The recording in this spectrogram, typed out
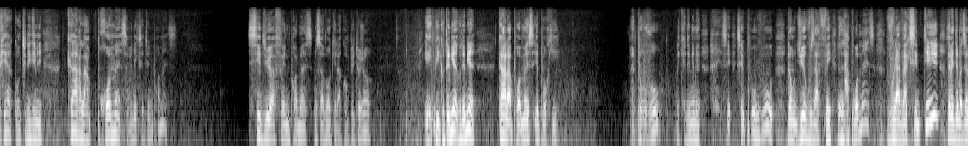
Pierre continue de dire, car la promesse, ça veut dire que c'est une promesse. Si Dieu a fait une promesse, nous savons qu'il accomplit toujours. Et puis écoutez bien, écoutez bien, car la promesse est pour qui? Pour vous. Mais c'est pour vous. Donc Dieu vous a fait la promesse. Vous l'avez accepté. Vous avez été baptisé.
